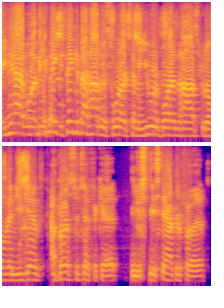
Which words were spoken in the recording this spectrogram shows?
you have, I mean, think, think about how this works. I mean, you were born in the hospital, and then you give a birth certificate, you, you stamp your foot,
